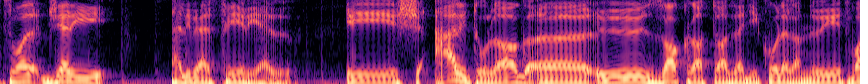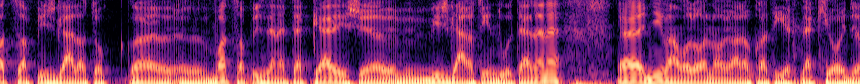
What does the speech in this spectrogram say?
Szóval Jerry Halliwell férje ő és állítólag ő zaklatta az egyik kollega nőjét WhatsApp vizsgálatok, WhatsApp üzenetekkel, és vizsgálat indult ellene. Nyilvánvalóan olyanokat írt neki, hogy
